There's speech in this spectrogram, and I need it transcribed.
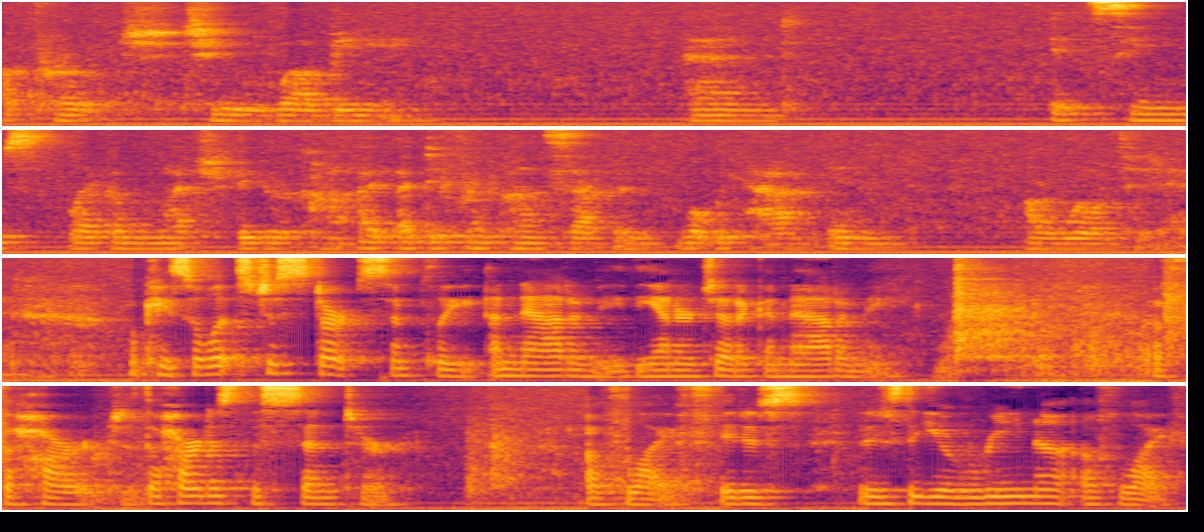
approach to well being. And it seems like a much bigger, con- a, a different concept than what we have in our world today. Okay, so let's just start simply anatomy, the energetic anatomy of the heart. The heart is the center of life. It is it is the arena of life.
